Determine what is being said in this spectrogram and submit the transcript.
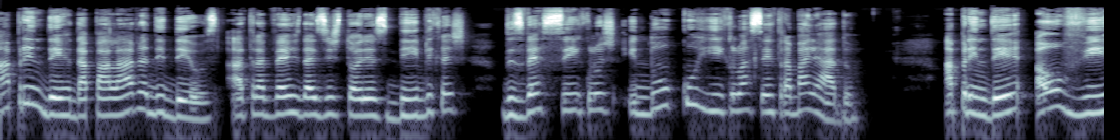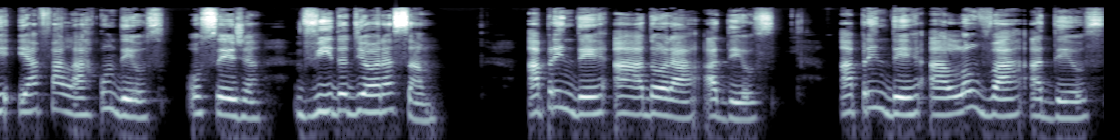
Aprender da palavra de Deus através das histórias bíblicas dos versículos e do currículo a ser trabalhado. Aprender a ouvir e a falar com Deus, ou seja, vida de oração. aprender a adorar a Deus, aprender a louvar a Deus,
